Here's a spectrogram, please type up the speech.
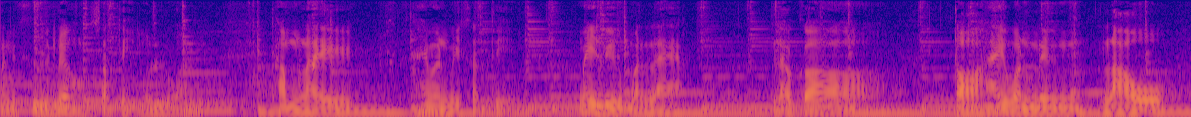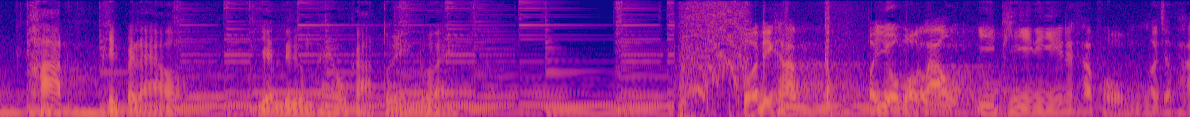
มันคือเรื่องของสติล้วนๆทำอะไรให้มันมีสติ ไม่ลืมวันแรก แล้วก็ ต่อให้วันหนึ่งเราพลาดผิดไปแล้ว อย่าลืมให้โอกาสตัวเองด้วย สวัสดีครับ ประโยชน์บอกเล่า EP นี้นะครับผมเราจะพา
